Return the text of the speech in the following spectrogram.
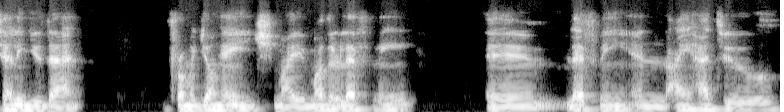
telling you that from a young age, my mother left me um, left me and I had to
